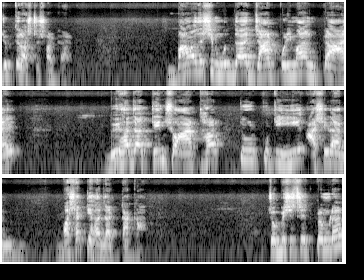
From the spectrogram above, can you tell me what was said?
যুক্তরাষ্ট্র সরকার। বাংলাদেশি মুদ্রায় যার পরিমাণ প্রায় দুই হাজার তিনশো আটাত্তর কোটি আশি লাখ বাষট্টি হাজার টাকা। চব্বিশে সেপ্টেম্বর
